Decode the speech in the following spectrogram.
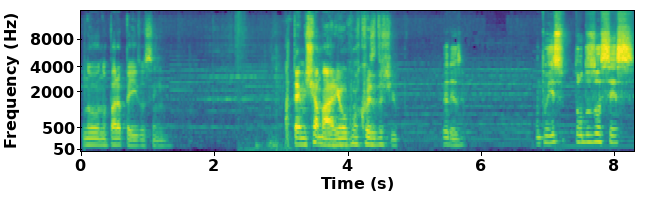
no, no parapeito, assim. Até me chamarem ou alguma coisa do tipo. Beleza. Enquanto isso, todos vocês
